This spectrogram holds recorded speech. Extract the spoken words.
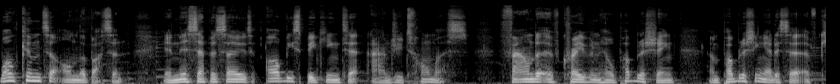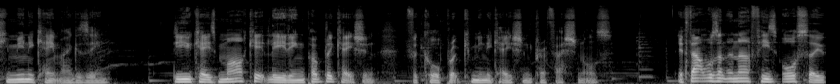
Welcome to On the Button. In this episode, I'll be speaking to Andrew Thomas, founder of Craven Hill Publishing and publishing editor of Communicate magazine, the UK's market leading publication for corporate communication professionals. If that wasn't enough, he's also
